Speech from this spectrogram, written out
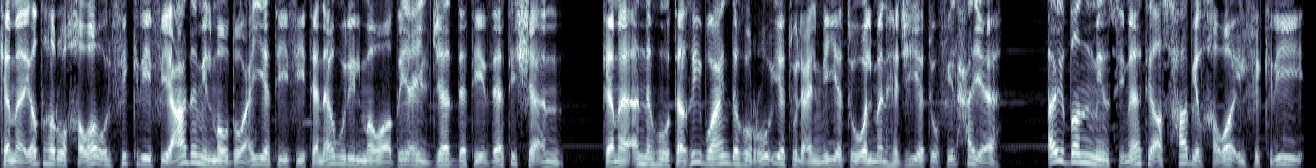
كما يظهر خواء الفكر في عدم الموضوعية في تناول المواضيع الجادة ذات الشأن كما أنه تغيب عنده الرؤية العلمية والمنهجية في الحياة. أيضا من سمات أصحاب الخواء الفكري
